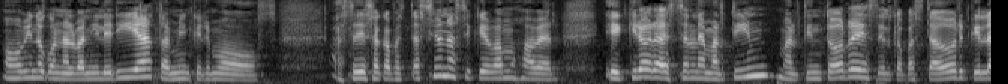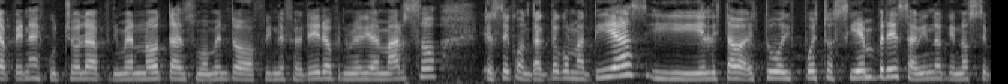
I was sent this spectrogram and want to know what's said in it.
vamos viendo con albanilería, también queremos hacer esa capacitación, así que vamos a ver. Eh, quiero agradecerle a Martín, Martín Torres, el capacitador, que él apenas escuchó la primera nota en su momento, a fin de febrero, primer día de marzo, él se contactó con Matías y él estaba estuvo dispuesto siempre, sabiendo que no, se,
